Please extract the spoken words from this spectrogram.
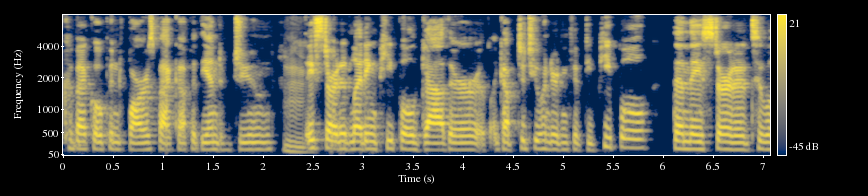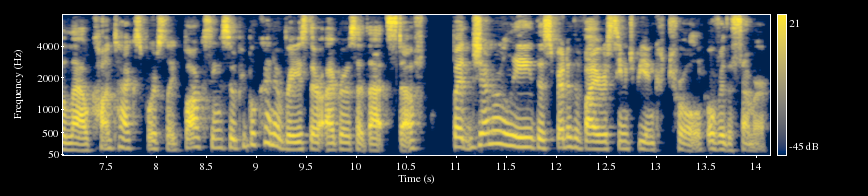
Quebec opened bars back up at the end of June. Mm. They started letting people gather like up to 250 people. Then they started to allow contact sports like boxing. So people kind of raised their eyebrows at that stuff. But generally, the spread of the virus seemed to be in control over the summer.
